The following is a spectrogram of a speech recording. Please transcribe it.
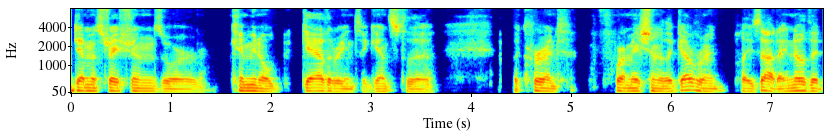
demonstrations or communal gatherings against the the current formation of the government plays out. I know that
